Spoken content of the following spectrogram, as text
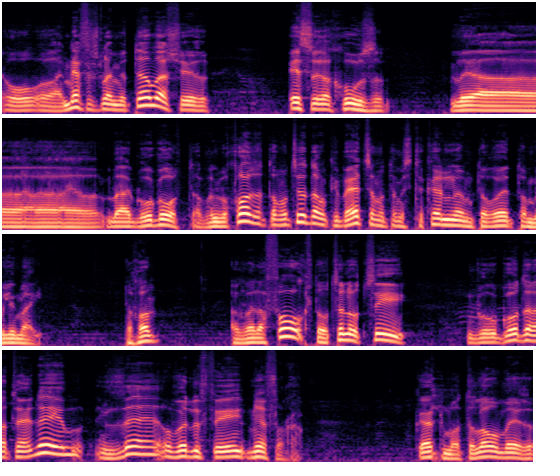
או הנפש שלהם יותר מאשר 10 אחוז מה, מהגרוגרות. אבל בכל זאת אתה מוציא אותם, כי בעצם אתה מסתכל עליהם, אתה רואה אותם בלי מים, נכון? אבל הפוך, כשאתה רוצה להוציא גרוגרות על התאנים, זה עובד לפי נפח. כן? כלומר, אתה לא אומר,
